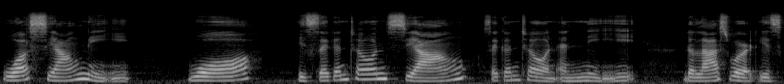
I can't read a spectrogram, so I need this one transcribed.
我想你我 is second tone 想 second tone and 你 the last word is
